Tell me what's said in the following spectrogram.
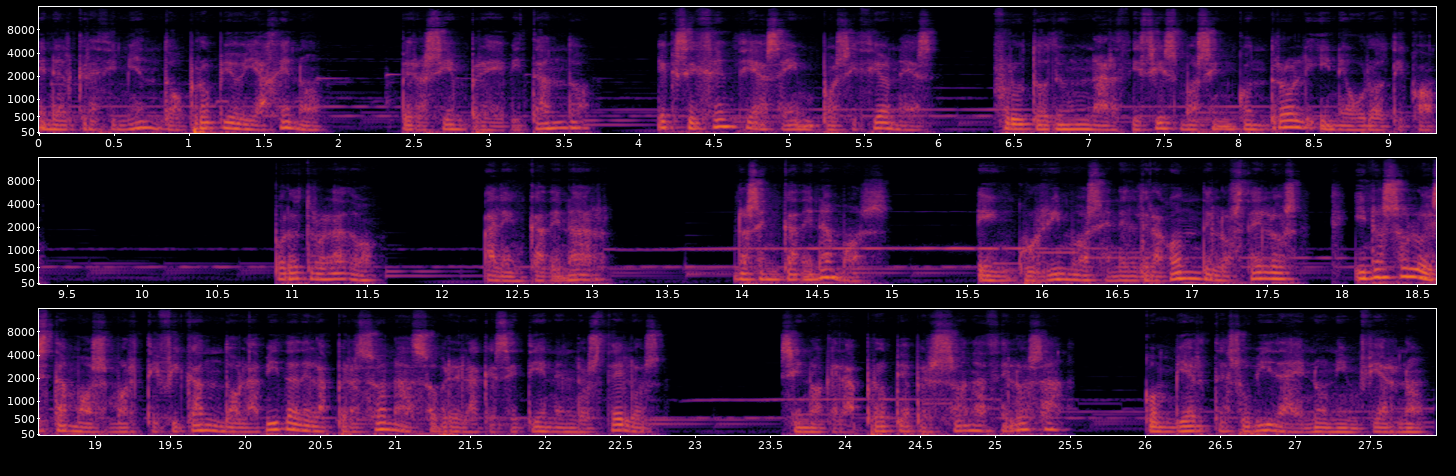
en el crecimiento propio y ajeno, pero siempre evitando exigencias e imposiciones fruto de un narcisismo sin control y neurótico. Por otro lado, al encadenar, nos encadenamos e incurrimos en el dragón de los celos y no solo estamos mortificando la vida de la persona sobre la que se tienen los celos, sino que la propia persona celosa convierte su vida en un infierno.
